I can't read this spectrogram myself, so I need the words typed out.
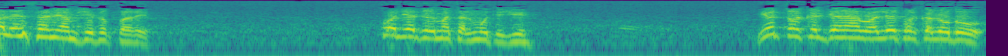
الإنسان يمشي في الطريق. هو يدري متى الموت يجيه؟ يترك الجنابه ولا يترك الوضوء.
